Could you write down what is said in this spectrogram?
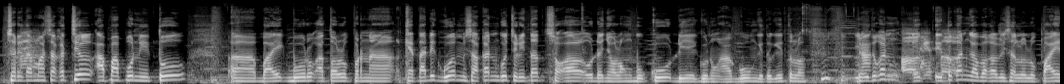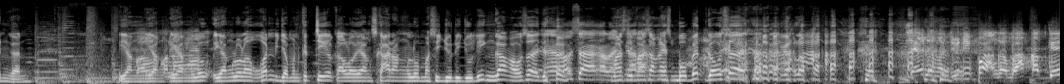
cerita masa kecil apa pun itu eh, baik buruk atau lu pernah kayak tadi gue misalkan gue cerita soal udah nyolong buku di Gunung Agung gitu-gitu loh. Nah, itu kan Oh, it- gitu. itu kan gak bakal bisa lu lupain kan. Yang Kalau yang yang lu yang lu lakukan di zaman kecil kalau yang sekarang lu masih judi-judi enggak nggak usah aja. Nggak usah, kalau masih sekarang. masang es bobet gak usah. Kalau Saya udah nggak judi pak, nggak bakat ke.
